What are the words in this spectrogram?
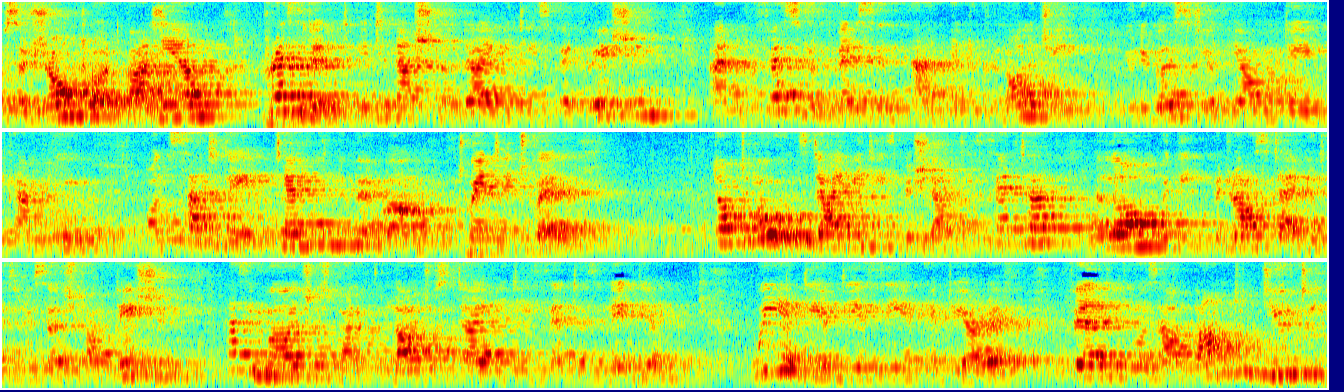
Professor Jean-Claude Mbanya, President, International Diabetes Federation and Professor of Medicine and Endocrinology, University of Yaoundé, Cameroon, on Saturday, 10th November 2012. Dr. Mohan's Diabetes Specialty Center, along with the Madras Diabetes Research Foundation, has emerged as one of the largest diabetes centers in India. We at DMDSC and MDRF felt it was our bounden duty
